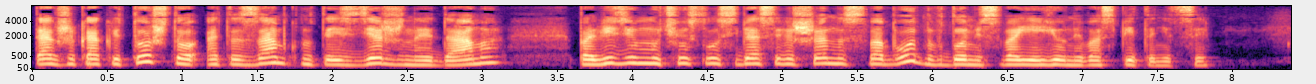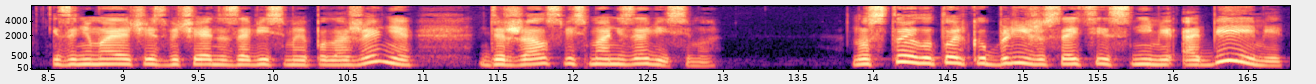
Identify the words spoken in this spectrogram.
так же, как и то, что эта замкнутая и сдержанная дама — по-видимому, чувствовал себя совершенно свободно в доме своей юной воспитанницы и, занимая чрезвычайно зависимое положение, держался весьма независимо. Но стоило только ближе сойти с ними обеими,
